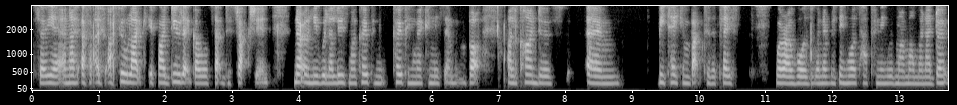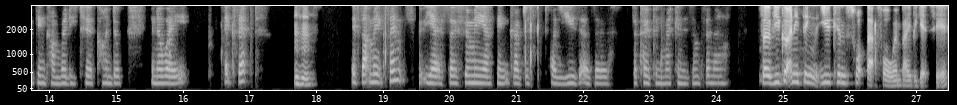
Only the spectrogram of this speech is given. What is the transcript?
So yeah, and I, I I feel like if I do let go of that distraction, not only will I lose my coping coping mechanism, but I'll kind of um, be taken back to the place where I was when everything was happening with my mom. And I don't think I'm ready to kind of, in a way, accept. Mm-hmm. If that makes sense. Yeah. So for me, I think I just I use it as a as a coping mechanism for now. So have you got anything that you can swap that for when baby gets here?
